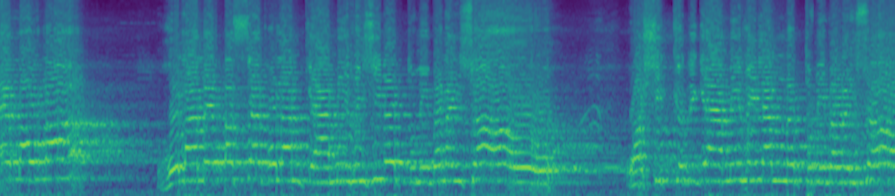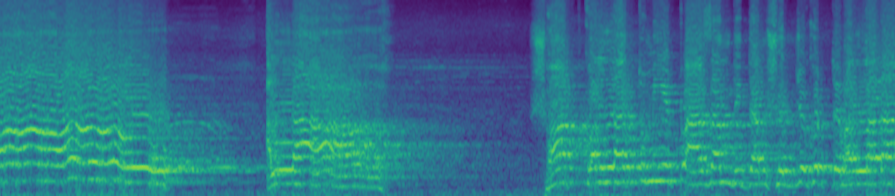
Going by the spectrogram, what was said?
এ মাওলা গোলামের বাচ্চা, গোলামকে আমি হইছি না, তুমি বানাইছ। অশিক্ষিতকে আমি হইলাম না, তুমি বানাইছ। আল্লাহ সব কল্লা তুমি একটু আজান দিতাম সহ্য করতে পারলা না।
